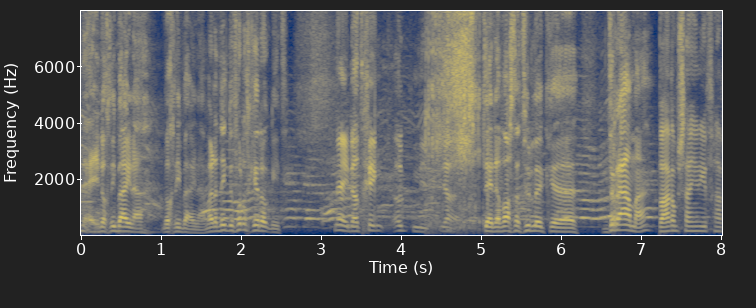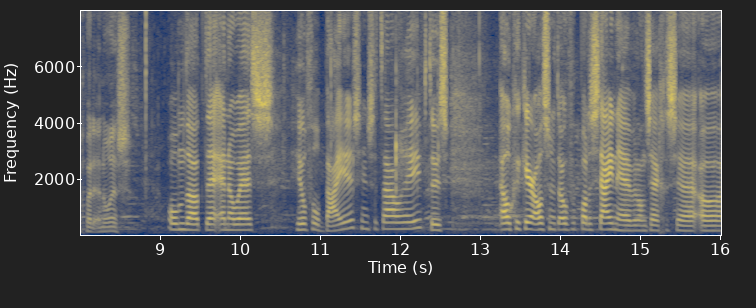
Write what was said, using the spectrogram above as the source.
Nee, nog niet bijna. Nog niet bijna. Maar dat deed ik de vorige keer ook niet. Nee, dat ging ook niet. Ja. Nee, dat was natuurlijk eh, drama. Waarom zijn jullie vandaag bij de NOS? Omdat de NOS heel veel bias in zijn taal heeft. Dus elke keer als ze het over Palestijnen hebben, dan zeggen ze eh,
